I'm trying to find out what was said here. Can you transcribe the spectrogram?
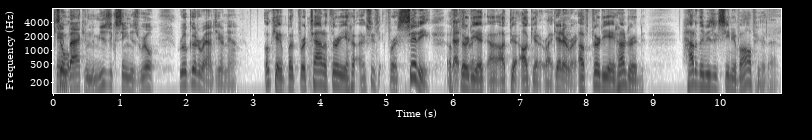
came So- back, and the music scene is real, real good around here now. Okay, but for a town of 38, excuse me, for a city of That's 38, uh, I'll, get- I'll get it right. Get it right. Of 3,800, how did the music scene evolve here then?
